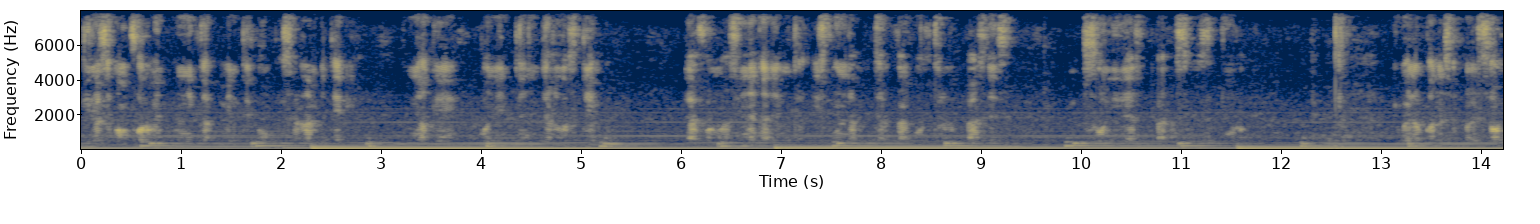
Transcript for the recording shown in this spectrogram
que no se conformen únicamente con pasar la materia, sino que con entender los temas. La formación académica es fundamental para construir bases sólidas para su futuro. Y bueno, con eso profesor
